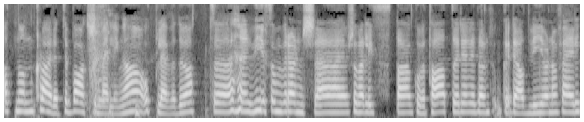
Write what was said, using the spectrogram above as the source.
hatt noen klare tilbakemeldinger. Opplever du at eh, vi som bransje, journalister, kommentatorer, i den grad vi gjør noe feil,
